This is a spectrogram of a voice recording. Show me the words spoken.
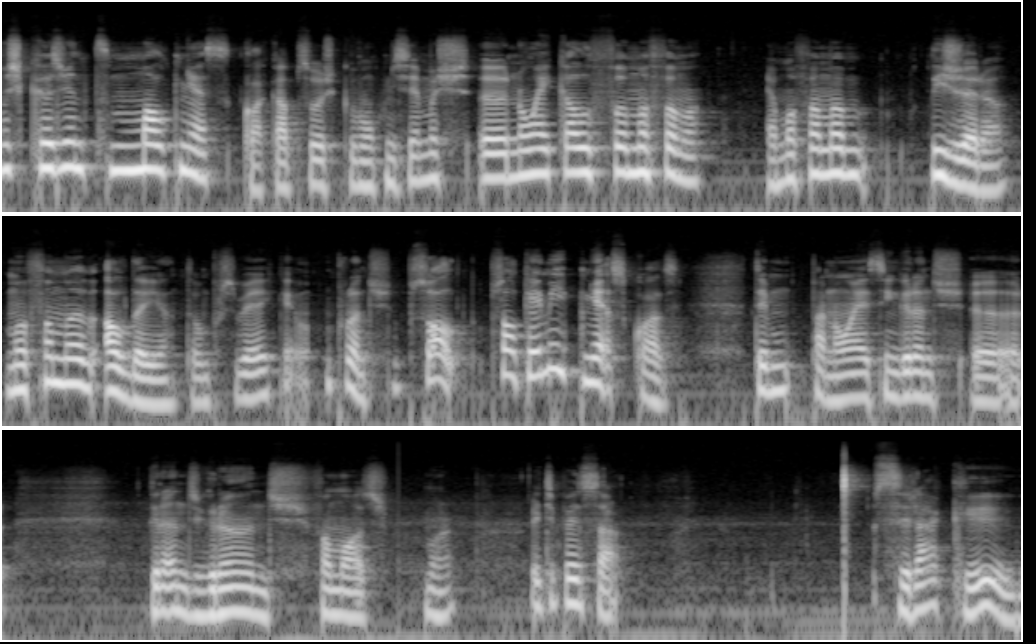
mas que a gente mal conhece. Claro que há pessoas que vão conhecer, mas uh, não é aquela fama-fama. É uma fama ligeira, uma fama aldeia. Estão a perceber? Que, pronto, o pessoal, pessoal que é me conhece quase. Tem, pá, não é assim grandes, uh, grandes, grandes famosos. Não é? Eu te pensar, será que,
